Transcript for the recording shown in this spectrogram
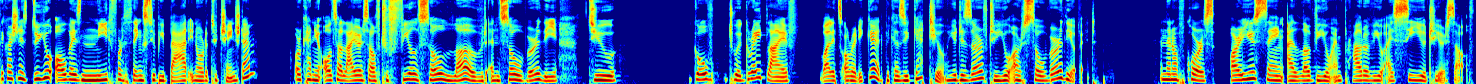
The question is do you always need for things to be bad in order to change them? Or can you also allow yourself to feel so loved and so worthy to go to a great life while it's already good because you get to, you deserve to, you are so worthy of it. And then, of course, are you saying, I love you, I'm proud of you, I see you to yourself?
